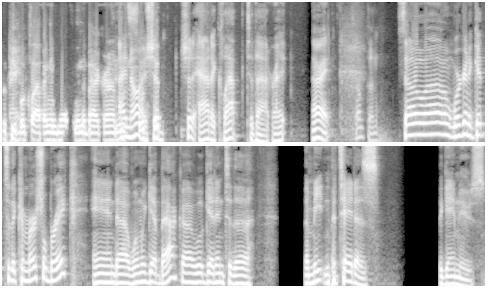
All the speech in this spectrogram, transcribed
the people clapping and dancing in the background. I Let's- know. I let's should should add a clap to that, right? All right. Something. So uh, we're gonna get to the commercial break, and uh, when we get back, uh, we'll get into the the meat and potatoes, the game news.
